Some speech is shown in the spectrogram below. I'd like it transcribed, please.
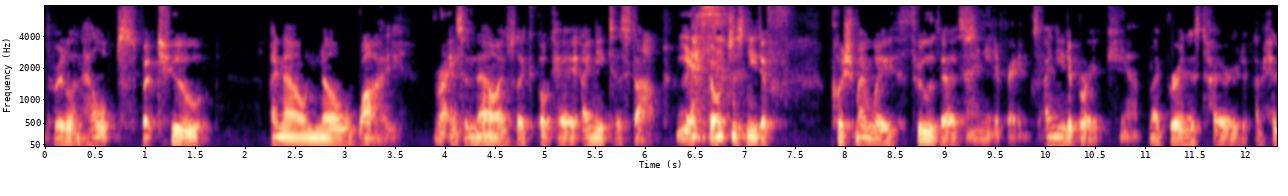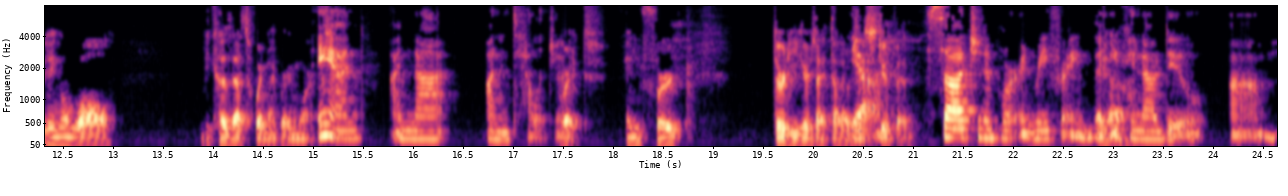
Ritalin helps, but two, I now know why. right. And so now I was like, okay, I need to stop. Yes. I don't just need to f- push my way through this. I need a break. I need a break. Yeah. My brain is tired. I'm hitting a wall because that's the way my brain works. And I'm not unintelligent. right. And for 30 years, I thought I was just stupid. Such an important reframe that you can now do. Um,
